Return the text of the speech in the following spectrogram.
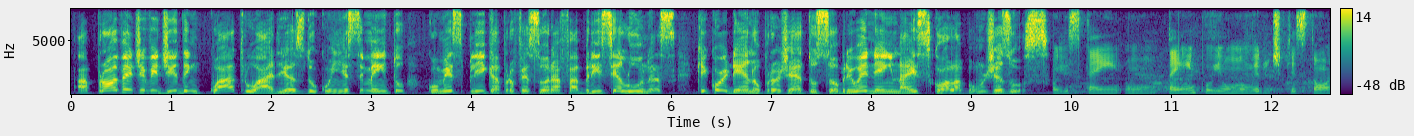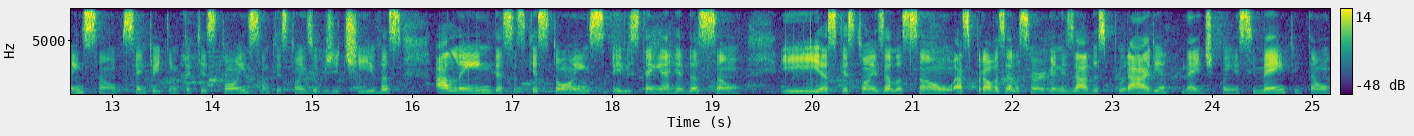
A prova é dividida em quatro áreas do conhecimento, como explica a professora Fabrícia Lunas, que coordena o projeto sobre o Enem na Escola Bom Jesus. Eles têm um tempo e um número de questões, são 180 questões, são questões objetivas. Além dessas questões, eles têm a redação. E as questões, elas são, as provas, elas são organizadas por área né, de conhecimento. Então,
